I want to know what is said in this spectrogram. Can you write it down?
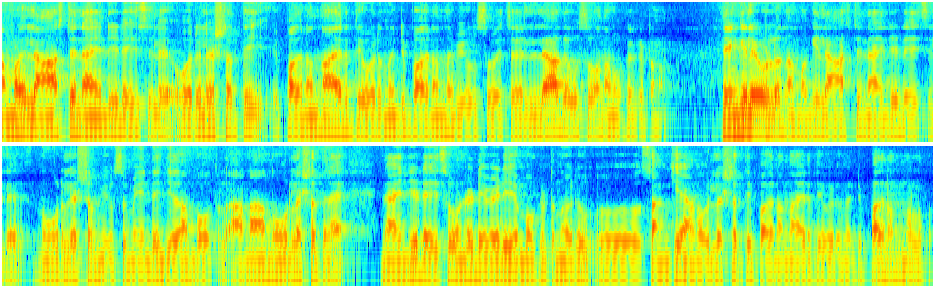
നമ്മൾ ലാസ്റ്റ് നയന്റി ഡേയ്സിൽ ഒരു ലക്ഷത്തി പതിനൊന്നായിരത്തി ഒരുന്നൂറ്റി പതിനൊന്ന് വ്യൂസ് വെച്ച് എല്ലാ ദിവസവും നമുക്ക് കിട്ടണം. എങ്കിലേ ഉള്ളൂ നമുക്ക് ഈ ലാസ്റ്റ് നയന്റി ഡേയ്സിൽ നൂറ് ലക്ഷം വ്യൂസ് മെയിന്റെയിൻ ചെയ്താൽ പോകത്തുള്ളൂ. കാരണം ആ നൂറ് ലക്ഷത്തിനെ നയന്റി ഡേയ്സ് കൊണ്ട് ഡിവൈഡ് ചെയ്യുമ്പോൾ കിട്ടുന്ന ഒരു സംഖ്യയാണ് ഒരു ലക്ഷത്തി പതിനൊന്നായിരത്തി ഒരുന്നൂറ്റി പതിനൊന്ന് എന്നുള്ളത്.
